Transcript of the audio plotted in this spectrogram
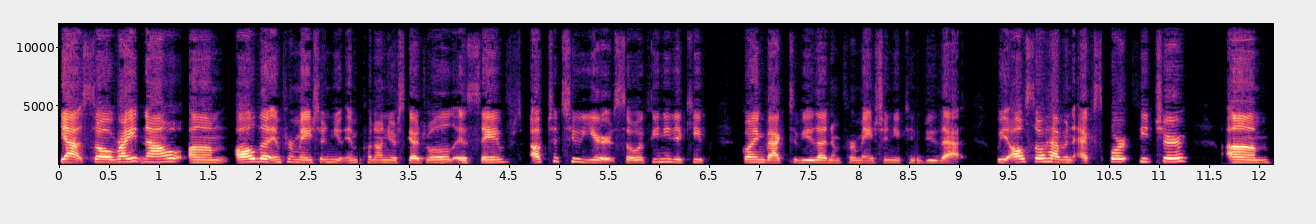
Yeah, so right now, um, all the information you input on your schedule is saved up to two years. So if you need to keep going back to view that information, you can do that. We also have an export feature. Um,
